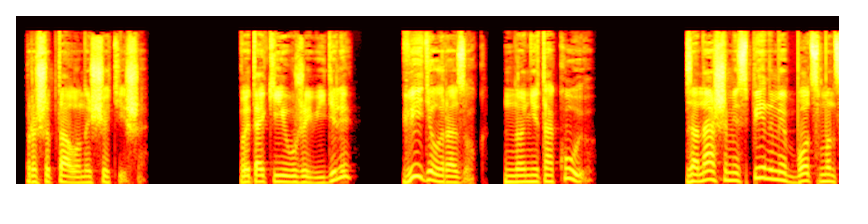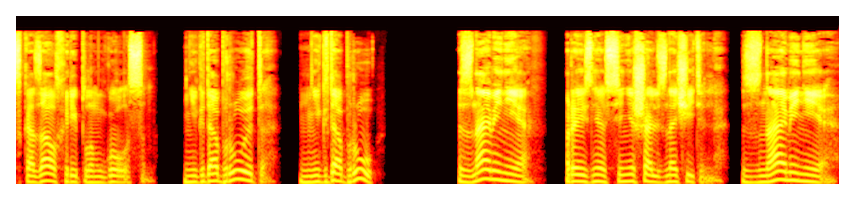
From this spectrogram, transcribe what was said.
— прошептал он еще тише. «Вы такие уже видели?» «Видел разок, но не такую». За нашими спинами боцман сказал хриплым голосом. «Не к добру это, не к добру». «Знамение», — произнес Синишаль значительно. «Знамение».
